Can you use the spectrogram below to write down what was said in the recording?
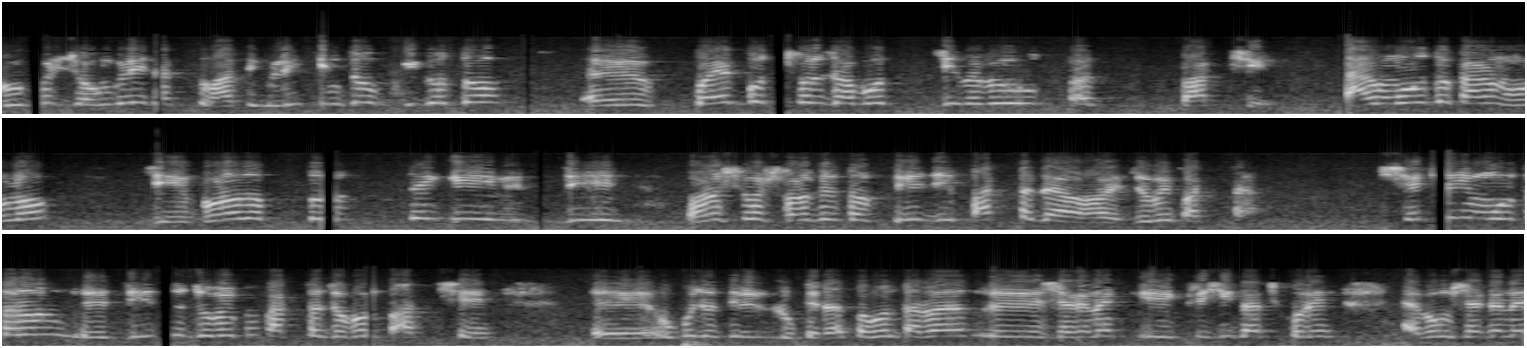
গভীর জঙ্গলে থাকতো হাতিগুলি, কিন্তু বিগত কয়েক বছর যাবৎ যেভাবে বাড়ছে, তার মূলত কারণ হলো যে বন দপ্তর থেকে যে অনেক সময় সরকারের তরফ থেকে যে পাট্টা দেওয়া হয় জমি পাট্টা সেটাই মূল কারণ যেহেতু জমি পাট্টা যখন পাচ্ছে উপজাতির লোকেরা তখন তারা সেখানে কৃষি কাজ করে এবং সেখানে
